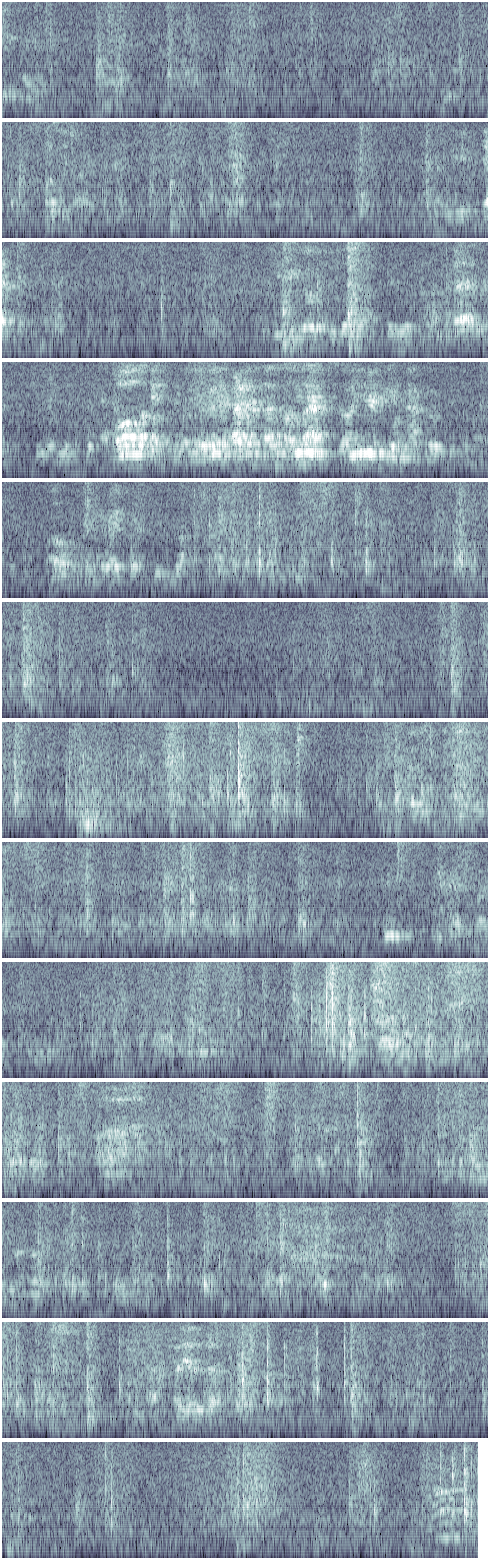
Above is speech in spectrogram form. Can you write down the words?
Oh, switch Yeah. If you can go to the left, it would help. Yeah. Oh, okay. I haven't done a lap, so I Peter need to cannot go to the left. Oh. And you're right there, there's left. I will finish it once. Please. Try the other side. Not bad, not bad, not bad.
